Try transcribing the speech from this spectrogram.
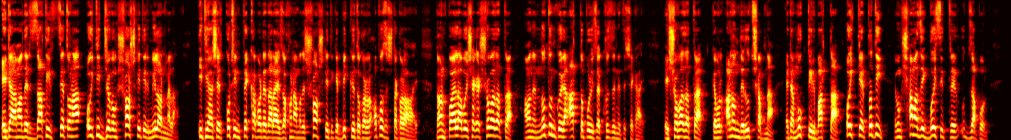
এটা আমাদের জাতির চেতনা, ঐতিহ্য এবং সংস্কৃতির মিলন মেলা। ইতিহাসের কঠিন প্রেক্ষাপটে দাঁড়ায় যখন আমাদের সংস্কৃতিকে বিকৃত করার অপচেষ্টা করা হয়, তখন পয়লা বৈশাখের শোভাযাত্রা আমাদের নতুন করে আত্মপরিচয় খুঁজে নিতে শেখায়। এই শোভাযাত্রা কেবল আনন্দের উৎসব না, এটা মুক্তির বার্তা, ঐক্যের প্রতীক এবং সামাজিক বৈচিত্র্যের উদযাপন।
